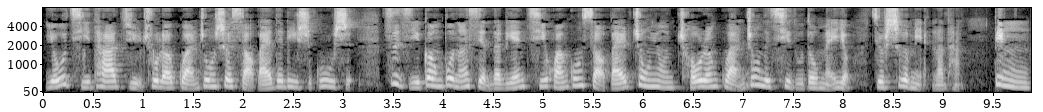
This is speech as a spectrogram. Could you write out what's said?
尤其他举出了管仲射小白的历史故事，自己更不能显得连齐桓公小白重用仇人管仲的气度都没有，就赦免了他。并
